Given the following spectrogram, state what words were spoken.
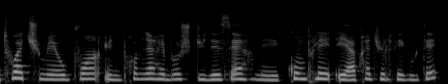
toi, tu mets au point une première ébauche du dessert, mais complet, et après tu le fais goûter?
